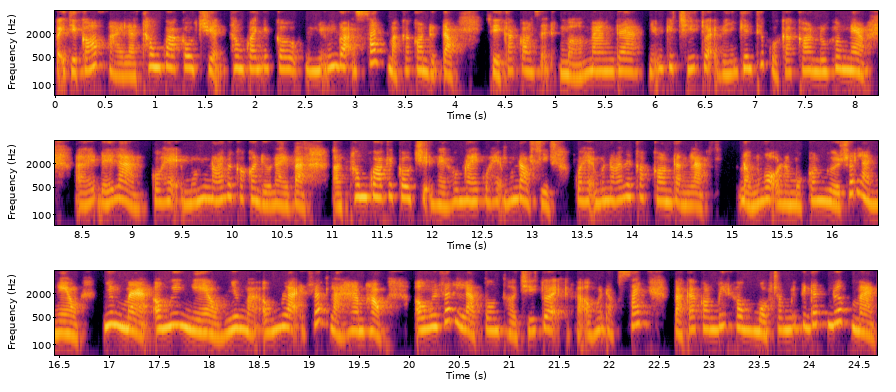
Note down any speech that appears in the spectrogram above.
Vậy thì có phải là thông qua câu chuyện thông qua những câu những đoạn sách mà các con được đọc thì các con sẽ được mở mang ra những cái trí tuệ và những kiến thức của các con đúng không nào? Ấy đấy là cô hệ muốn nói với các con điều này. Và uh, thông qua cái câu chuyện ngày hôm nay cô hệ muốn đọc thì cô hệ muốn nói với các con rằng là đóng Ngộ là một con người rất là nghèo nhưng mà ông ấy nghèo nhưng mà ông lại rất là ham học. Ông ấy rất là tôn thờ trí tuệ và ông ấy đọc sách. Và các con biết không một trong những cái đất nước mà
